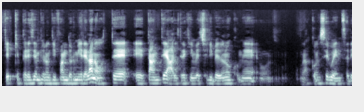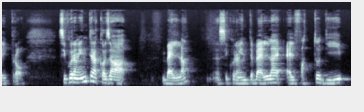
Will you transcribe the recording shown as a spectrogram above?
che, che per esempio non ti fanno dormire la notte e tante altre che invece li vedono come un, una conseguenza dei pro. Sicuramente la cosa bella, sicuramente bella, è il fatto di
